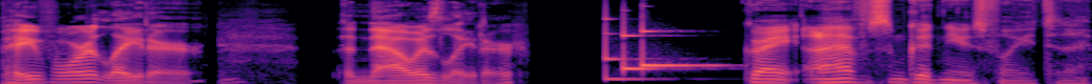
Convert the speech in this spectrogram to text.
pay for it later. And now is later. great. I have some good news for you today.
